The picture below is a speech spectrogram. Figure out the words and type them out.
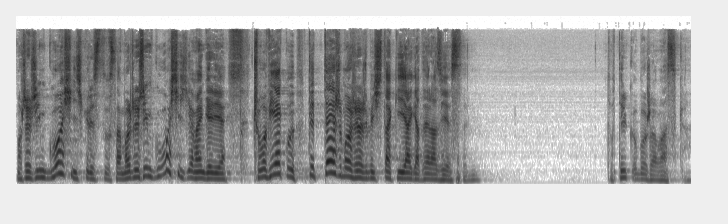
Możesz im głosić Chrystusa, możesz im głosić Ewangelię. Człowieku, ty też możesz być taki, jak ja teraz jestem. To tylko Boża łaska.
